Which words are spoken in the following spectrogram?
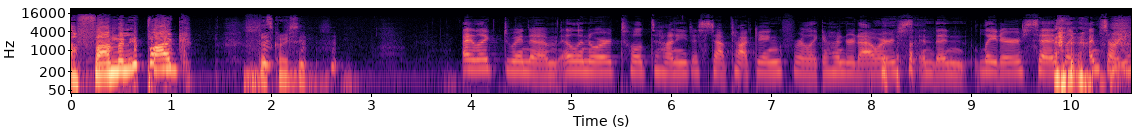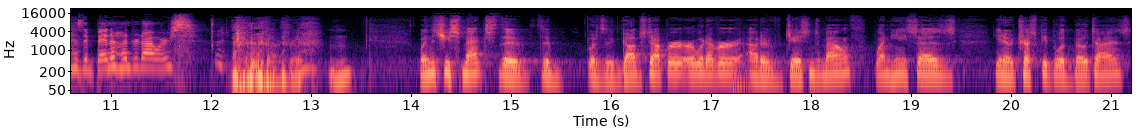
"A family pack!" That's crazy. I liked when um, Eleanor told Tahani to stop talking for like a hundred hours, and then later said, "Like, I'm sorry, has it been a hundred hours?" That was right. hmm When she smacks the the what is it, gobstopper or whatever out of Jason's mouth when he says, you know, trust people with bow ties.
